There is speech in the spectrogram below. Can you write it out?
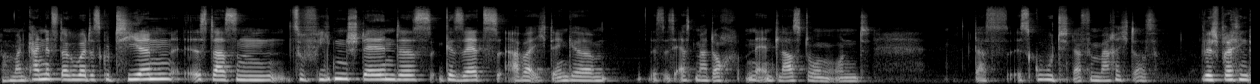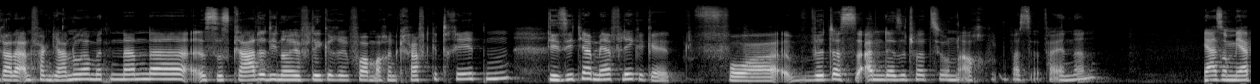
Man kann jetzt darüber diskutieren, ist das ein zufriedenstellendes Gesetz, aber ich denke, es ist erstmal doch eine Entlastung und das ist gut, dafür mache ich das. Wir sprechen gerade Anfang Januar miteinander. Es ist gerade die neue Pflegereform auch in Kraft getreten. Die sieht ja mehr Pflegegeld vor. Wird das an der Situation auch was verändern? Ja, also mehr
